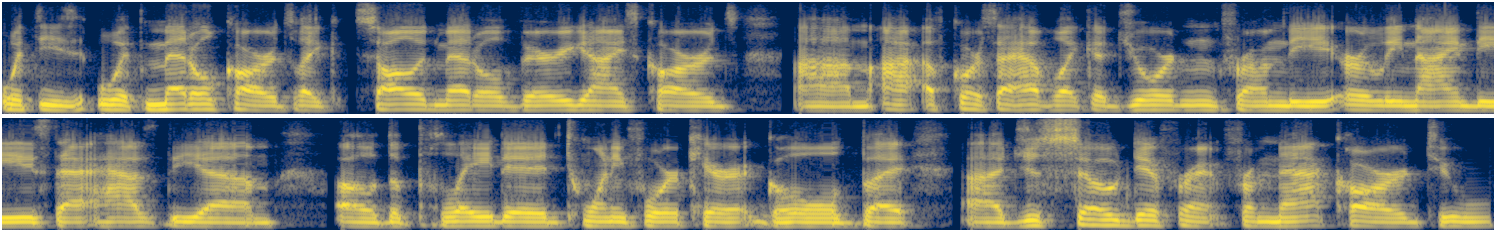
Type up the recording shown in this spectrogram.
with these with metal cards, like solid metal, very nice cards. Um, I, of course, I have like a Jordan from the early '90s that has the um, oh the plated 24 karat gold, but uh, just so different from that card to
